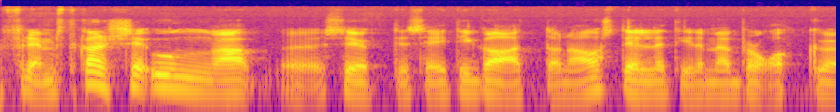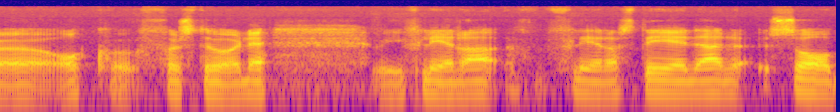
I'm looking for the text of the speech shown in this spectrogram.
främst kanske unga eh, sökte sig till gatorna och ställde till med bråk eh, och förstörde i flera, flera städer. Så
